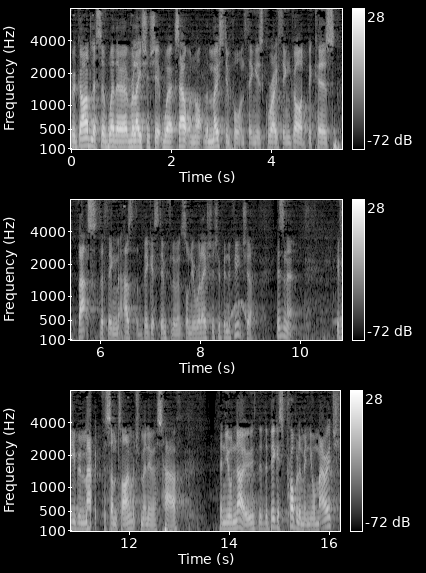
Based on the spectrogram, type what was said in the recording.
Regardless of whether a relationship works out or not, the most important thing is growth in God because that's the thing that has the biggest influence on your relationship in the future, isn't it? If you've been married for some time, which many of us have, then you'll know that the biggest problem in your marriage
